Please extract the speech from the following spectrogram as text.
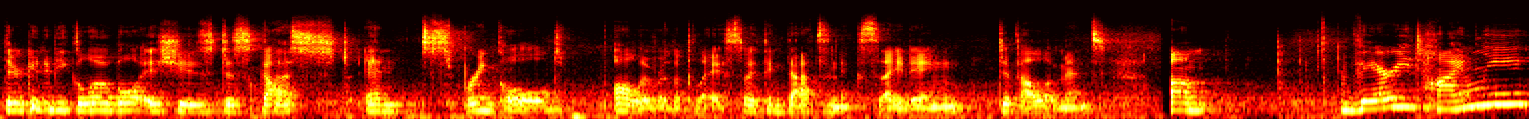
they're going to be global issues discussed and sprinkled all over the place. So I think that's an exciting development. Um, very timely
